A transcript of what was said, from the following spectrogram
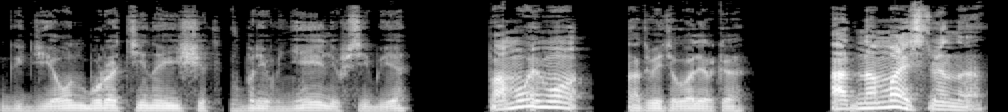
где он Буратино ищет, в бревне или в себе?» «По-моему, — ответил Валерка, — одномайственно».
